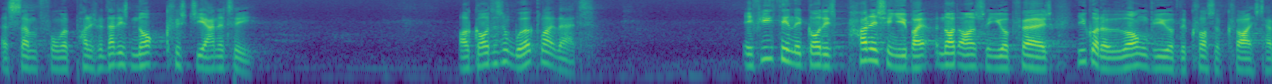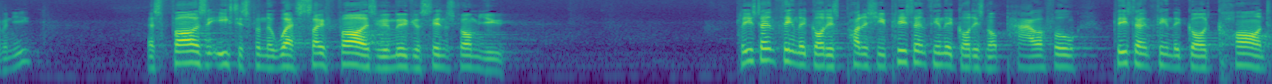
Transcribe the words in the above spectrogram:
as some form of punishment. That is not Christianity. Our God doesn't work like that. If you think that God is punishing you by not answering your prayers, you've got a wrong view of the cross of Christ, haven't you? As far as the east is from the west, so far as you remove your sins from you. Please don't think that God is punishing you. Please don't think that God is not powerful. Please don't think that God can't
